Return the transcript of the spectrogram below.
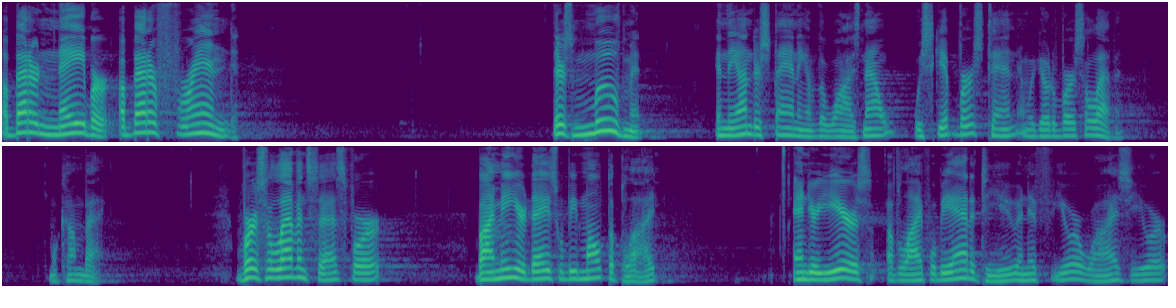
a better neighbor, a better friend. There's movement in the understanding of the wise. Now, we skip verse 10 and we go to verse 11. We'll come back. Verse 11 says, For by me your days will be multiplied, and your years of life will be added to you. And if you are wise, you are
